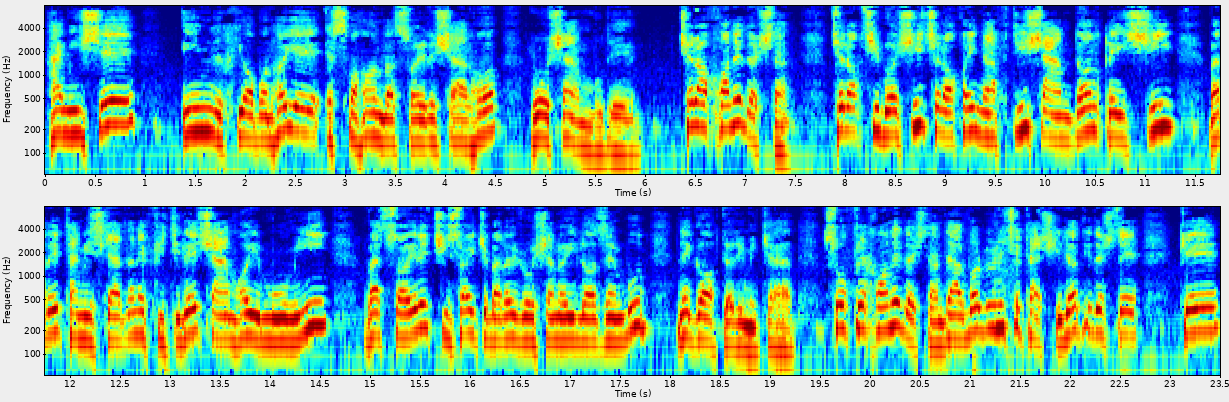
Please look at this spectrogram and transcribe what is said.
همیشه این خیابانهای اصفهان و سایر شهرها روشن بوده. چراغخانه داشتن. چراغچی باشی؟ چراغهای نفتی شمدان قیشی برای تمیز کردن فیتیله شمهای مومی و سایر چیزهایی که برای روشنایی لازم بود نگاهداری می‌کرد. سفره خانه داشتن. دربار ببینید چه تشکیلاتی داشته که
